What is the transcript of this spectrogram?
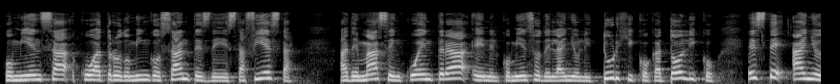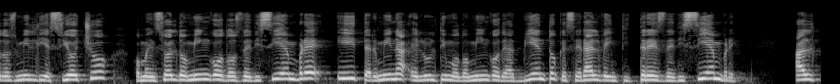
Comienza cuatro domingos antes de esta fiesta. Además, se encuentra en el comienzo del año litúrgico católico. Este año 2018 comenzó el domingo 2 de diciembre y termina el último domingo de Adviento, que será el 23 de diciembre. el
